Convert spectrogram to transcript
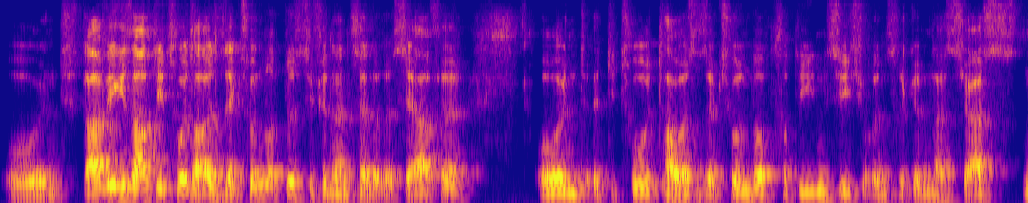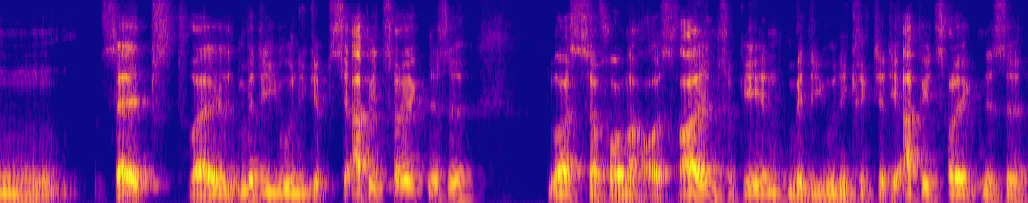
Und da, wie gesagt, die 2600 plus die finanzielle Reserve. Und die 2600 verdienen sich unsere Gymnasiasten selbst, weil Mitte Juni gibt es die Abi-Zeugnisse. Du hast ja vor, nach Australien zu gehen. Mitte Juni kriegt ihr die Abi-Zeugnisse,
